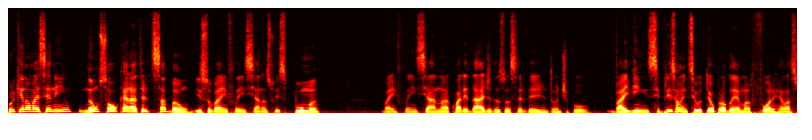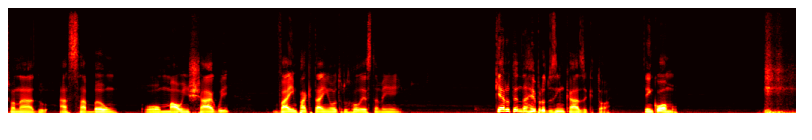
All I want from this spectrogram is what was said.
Porque não vai ser nem não só o caráter de sabão, isso vai influenciar na sua espuma, vai influenciar na qualidade da sua cerveja. Então, tipo, vai vir, se principalmente se o teu problema for relacionado a sabão ou mau enxágue, vai impactar em outros rolês também aí. Quero tentar reproduzir em casa, Kitó. Tem como?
